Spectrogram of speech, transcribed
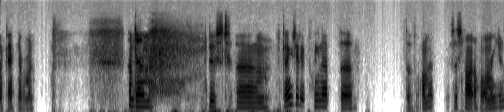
okay, never mind. I'm dumb. Boost. Um, can I get you to clean up the the vomit? Is this not a home region?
